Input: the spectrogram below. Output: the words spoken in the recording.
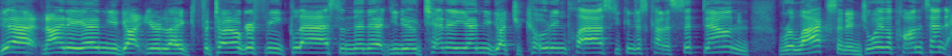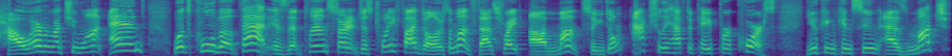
yeah, at 9 a.m. you got your like photography class, and then at, you know, 10 a.m. you got your coding class. You can just kind of sit down and relax and enjoy the content however much you want. And what's cool about that is that plans start at just $25 a month. That's right, a month. So you don't actually have to pay per course. You can consume as much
